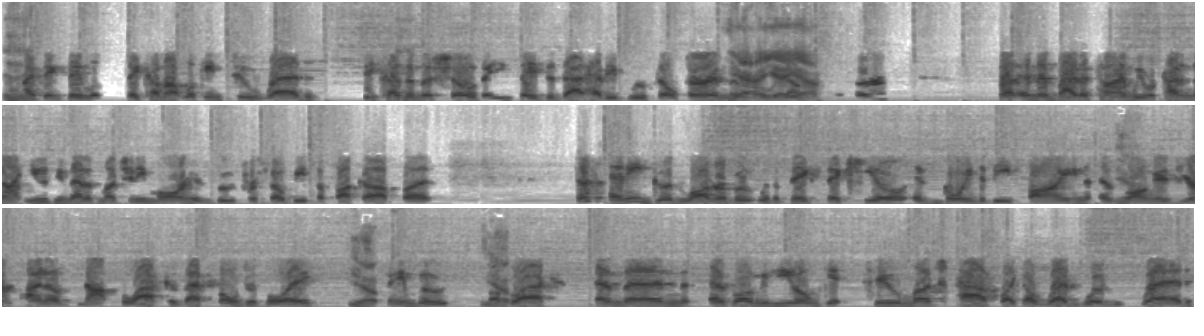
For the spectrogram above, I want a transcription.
Mhm. I think they look they come out looking too red because in the show they they did that heavy blue filter and the Yeah, yeah, yeah. filter. But and then by the time we were kind of not using that as much anymore, his boots were so beat the fuck up. But just any good logger boot with a big thick heel is going to be fine as Yeah. long as you're kind of not black because that's Soldier Boy, Yep. same boots, Yep. but black. And then as long as you don't get too much past like a redwood red,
